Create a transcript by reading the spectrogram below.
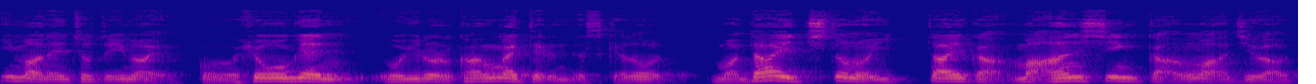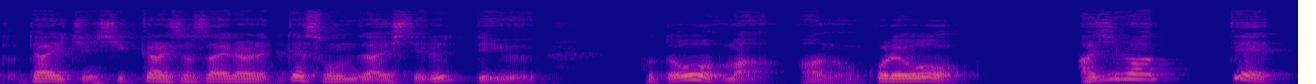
今ね、ちょっと今、この表現をいろいろ考えてるんですけど、まあ、第一との一体感、まあ、安心感を味わうと。第一にしっかり支えられて存在しているっていうことを、まあ、あの、これを味わって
